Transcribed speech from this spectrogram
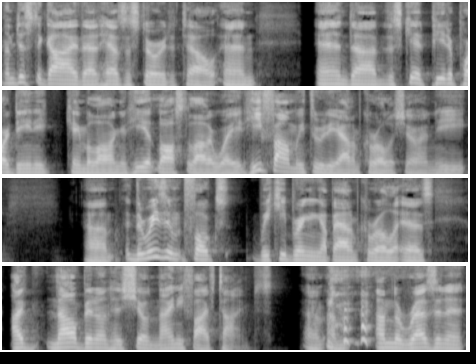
I'm just a guy that has a story to tell, and and uh, this kid Peter Pardini came along, and he had lost a lot of weight. He found me through the Adam Carolla show, and he. Um, the reason, folks, we keep bringing up Adam Carolla is I've now been on his show 95 times. Um, I'm, I'm the resident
